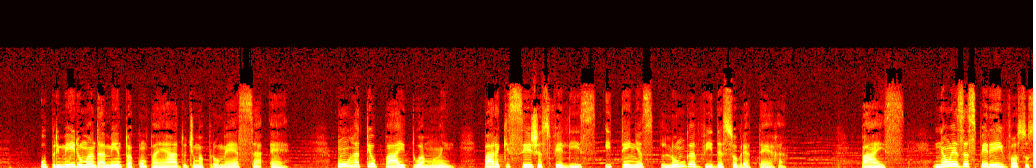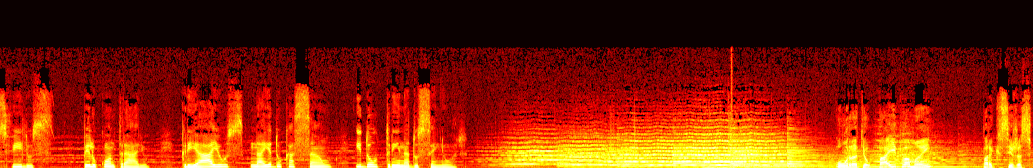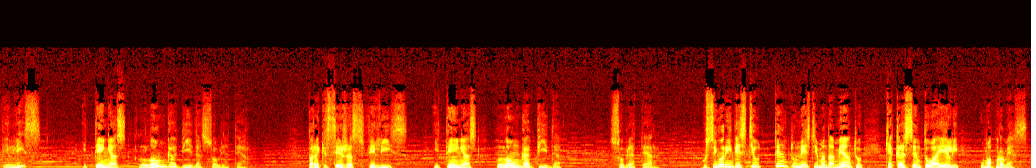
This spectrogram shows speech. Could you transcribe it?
O primeiro mandamento acompanhado de uma promessa é: honra teu pai e tua mãe, para que sejas feliz e tenhas longa vida sobre a terra. Pais, não exasperei vossos filhos, pelo contrário, criai-os na educação e doutrina do Senhor. Honra teu pai e tua mãe, para que sejas feliz e tenhas longa vida sobre a terra. Para que sejas feliz e tenhas longa vida sobre a terra. O Senhor investiu tanto neste mandamento que acrescentou a ele uma promessa.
